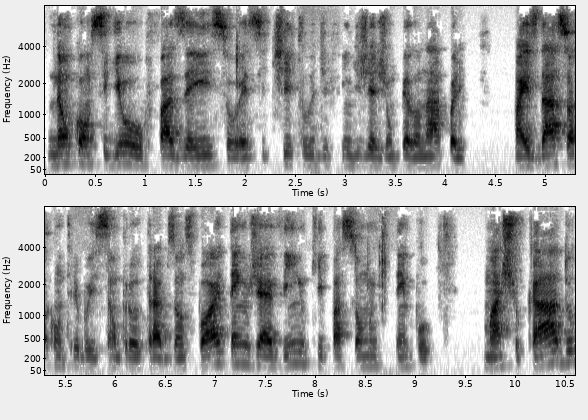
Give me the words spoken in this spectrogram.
não conseguiu fazer isso, esse título de fim de jejum pelo Napoli, mas dá sua contribuição para o Trabzonspor. Tem o Jevinho, que passou muito tempo machucado.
